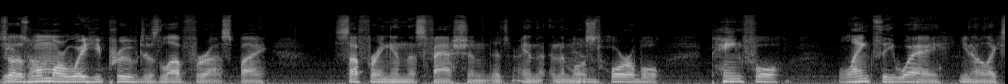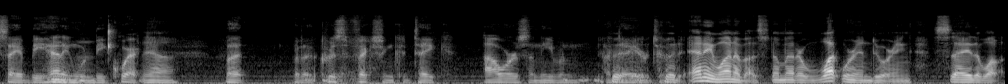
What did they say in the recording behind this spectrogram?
so there's one more way he proved his love for us by suffering in this fashion, That's right. in the, in the yeah. most horrible, painful, lengthy way. You know, like say a beheading mm-hmm. would be quick, yeah, but but a crucifixion could take hours and even a could, day or two. Could any one of us, no matter what we're enduring, say that, well,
